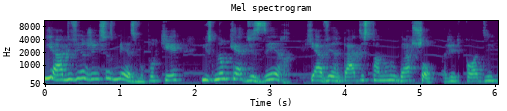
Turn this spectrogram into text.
E há divergências mesmo, porque isso não quer dizer que a verdade está num lugar só. A gente pode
